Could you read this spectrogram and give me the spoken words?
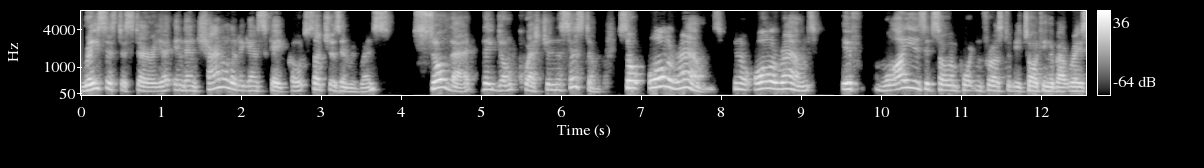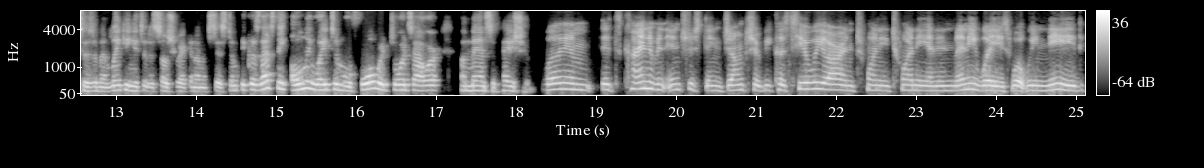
racist hysteria and then channel it against scapegoats such as immigrants so that they don't question the system. So all around, you know, all around, if why is it so important for us to be talking about racism and linking it to the socioeconomic system? Because that's the only way to move forward towards our emancipation. William it's kind of an interesting juncture because here we are in 2020 and in many ways what we need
